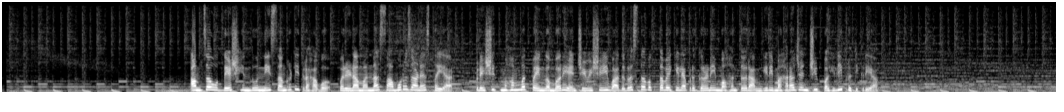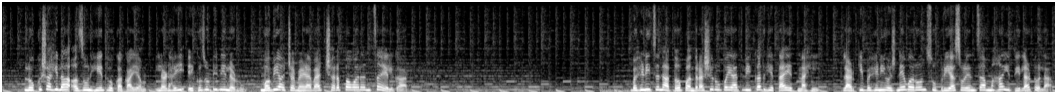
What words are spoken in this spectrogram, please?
आमचा उद्देश हिंदूंनी संघटित राहावं परिणामांना सामोरं जाण्यास तयार. प्रेषित महम्मद पैंगंबर यांच्याविषयी वादग्रस्त वक्तव्य केल्याप्रकरणी महंत रामगिरी महाराजांची पहिली प्रतिक्रिया. लोकशाहीला अजूनही धोका कायम. लढाई एकजुटीने लढू. मवियाच्या मेळाव्यात शरद पवारांचा एल्गार. बहिणीचं नातं पंधराशे रुपयात विकत घेता येत नाही. लाडकी बहीण योजनेवरून सुप्रिया सुळेंचा महायुतीला टोला.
